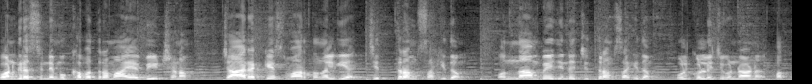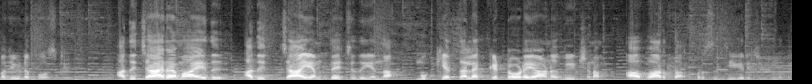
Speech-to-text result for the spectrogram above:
കോൺഗ്രസിന്റെ മുഖപത്രമായ വീക്ഷണം ചാരക്കേസ് വാർത്ത നൽകിയ ചിത്രം സഹിതം ഒന്നാം പേജിന്റെ ചിത്രം സഹിതം ഉൾക്കൊള്ളിച്ചുകൊണ്ടാണ് പത്മജയുടെ പോസ്റ്റ്. അത് ചാരമായത് അത് ചായം തേച്ചത് എന്ന മുഖ്യ തലക്കെട്ടോടെയാണ് വീക്ഷണം ആ വാർത്ത പ്രസിദ്ധീകരിച്ചിട്ടുള്ളത്.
